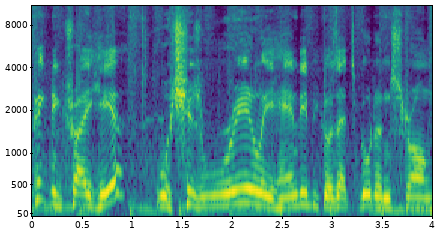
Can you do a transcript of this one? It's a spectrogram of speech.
Picnic tray here, which is really handy because that's good and strong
